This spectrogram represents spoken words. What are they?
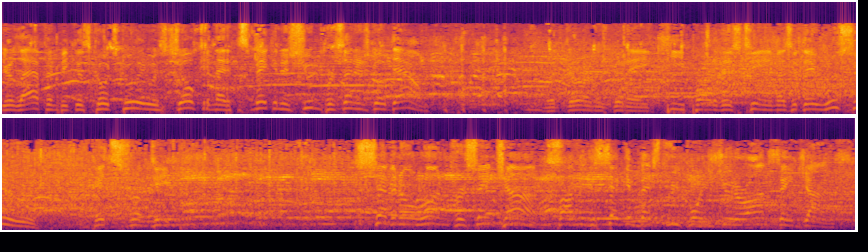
You're laughing because Coach Cooley was joking that it's making his shooting percentage go down. but Durham has been a key part of this team as Addae-Wusu hits from deep. 7-0 run for St. John's. Probably the second best three-point shooter on St. John's.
